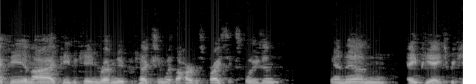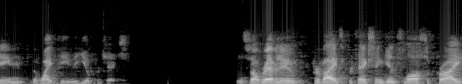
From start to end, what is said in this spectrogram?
IP and the IIP became revenue protection with the harvest price exclusion. And then APH became the YP, the yield protection. And so revenue provides protection against loss of price,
